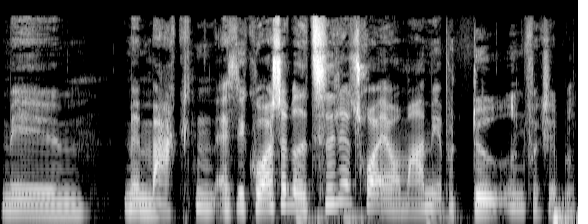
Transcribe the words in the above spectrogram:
med med magten. Altså det kunne også have været tidligere, tror jeg, jeg var meget mere på døden, for eksempel.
